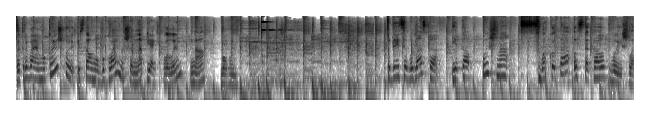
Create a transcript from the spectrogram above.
Закриваємо кришкою і ставимо буквально ще на 5 хвилин на вогонь. Подивіться, будь ласка, яка пишна смакота ось така от вийшла.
